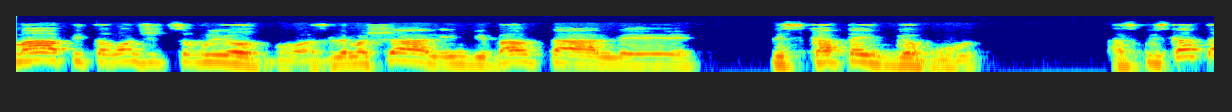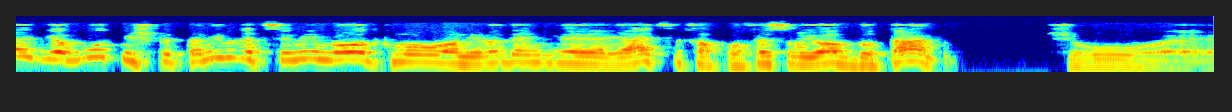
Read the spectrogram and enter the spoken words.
מה הפתרון שצריך להיות בו. אז למשל, אם דיברת על אה, פסקת ההתגברות, אז פסקת ההתגברות, משפטנים רציניים מאוד, כמו, אני לא יודע אם אה, היה אצלך פרופסור יואב דותן, שהוא... אה,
